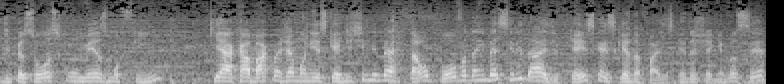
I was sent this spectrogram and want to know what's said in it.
de pessoas com o mesmo fim, que é acabar com a hegemonia esquerdista e libertar o povo da imbecilidade. Porque é isso que a esquerda faz. A esquerda chega em você,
